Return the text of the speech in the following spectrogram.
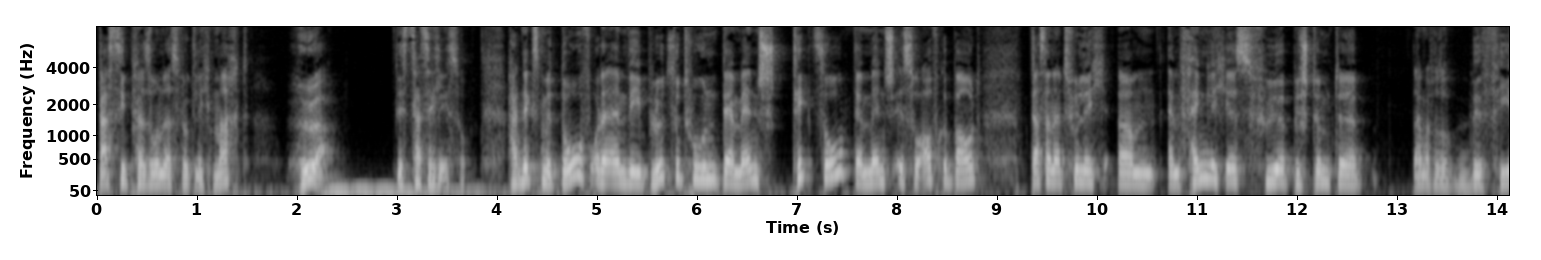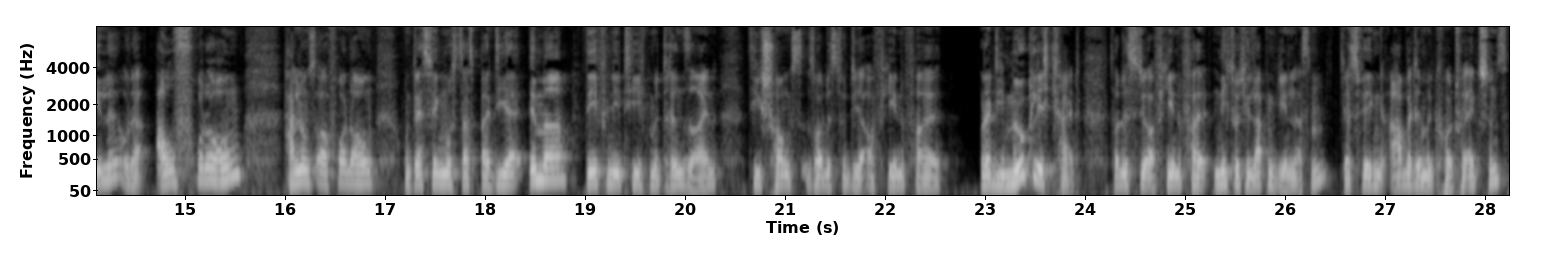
dass die Person das wirklich macht, höher. Ist tatsächlich so. Hat nichts mit doof oder irgendwie blöd zu tun. Der Mensch tickt so, der Mensch ist so aufgebaut, dass er natürlich ähm, empfänglich ist für bestimmte, sagen wir mal so, Befehle oder Aufforderungen, Handlungsaufforderungen. Und deswegen muss das bei dir immer definitiv mit drin sein. Die Chance solltest du dir auf jeden Fall oder die Möglichkeit solltest du dir auf jeden Fall nicht durch die Lappen gehen lassen. Deswegen arbeite mit Call to Actions.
